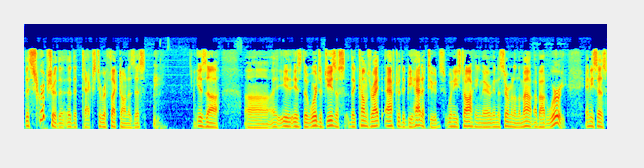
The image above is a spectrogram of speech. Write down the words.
the scripture, the the text to reflect on is this is uh uh, is the words of Jesus that comes right after the Beatitudes when he's talking there in the Sermon on the Mount about worry. And he says,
